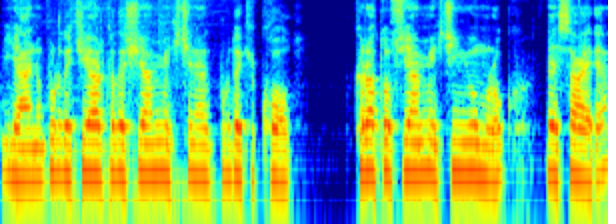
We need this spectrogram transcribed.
Yani buradaki arkadaşı yenmek için evet buradaki kol, Kratos'u yenmek için yumruk vesaire.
